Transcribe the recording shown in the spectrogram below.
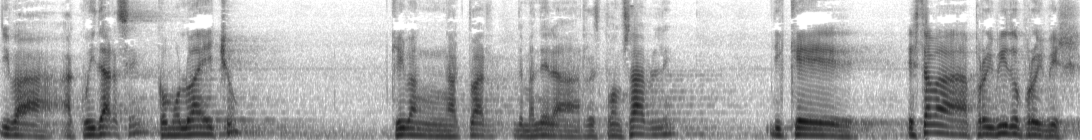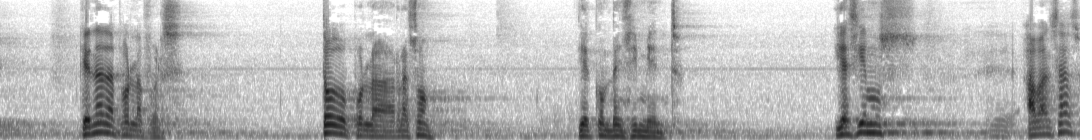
iba a cuidarse como lo ha hecho, que iban a actuar de manera responsable y que estaba prohibido prohibir, que nada por la fuerza, todo por la razón y el convencimiento. Y así hemos eh, avanzado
